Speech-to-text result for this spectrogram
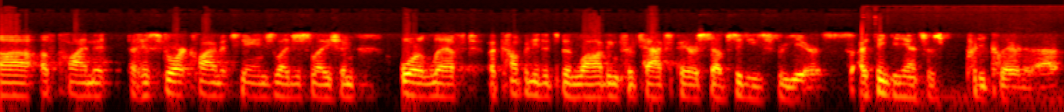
uh, of climate, historic climate change legislation, or Lyft, a company that's been lobbying for taxpayer subsidies for years? I think the answer is pretty clear to that.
